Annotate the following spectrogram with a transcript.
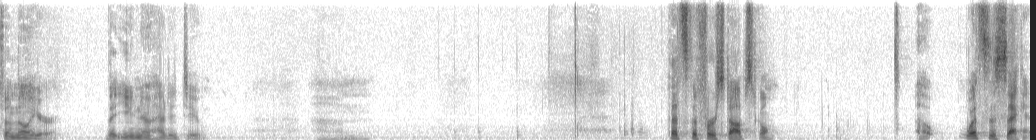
familiar that you know how to do? That's the first obstacle. Uh, what's the second?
